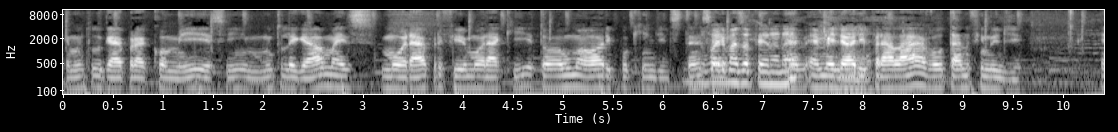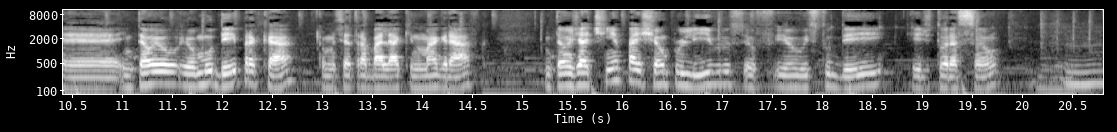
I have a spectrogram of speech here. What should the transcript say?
tem muito lugar para comer, assim, muito legal, mas morar, eu prefiro morar aqui. Eu tô a uma hora e pouquinho de distância. Não vale mais a pena, né? É, é melhor ir pra lá, voltar no fim do dia. É, então eu, eu mudei pra cá, comecei a trabalhar aqui numa gráfica. Então eu já tinha paixão por livros, eu, eu estudei editoração. Uhum.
